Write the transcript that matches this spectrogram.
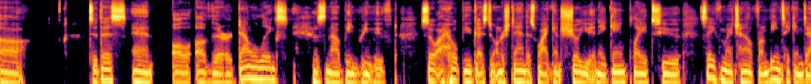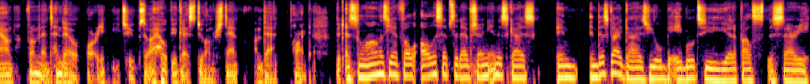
uh, to this and all of their download links has now been removed. So I hope you guys do understand this why I can show you in a gameplay to save my channel from being taken down from Nintendo or in YouTube. So I hope you guys do understand on that part. But as long as you have all, all the steps that I've shown you in this guys in in this guide guys you'll be able to get a files necessary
